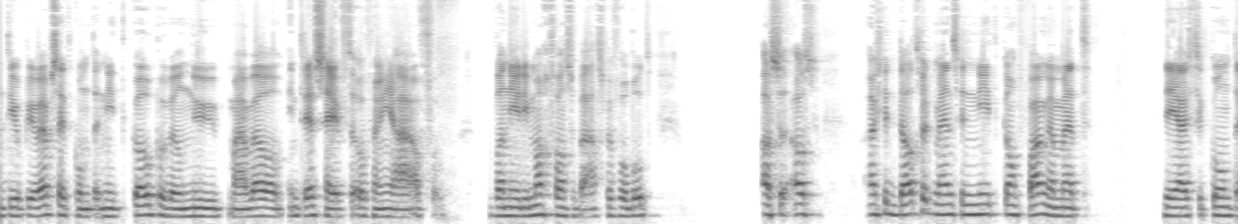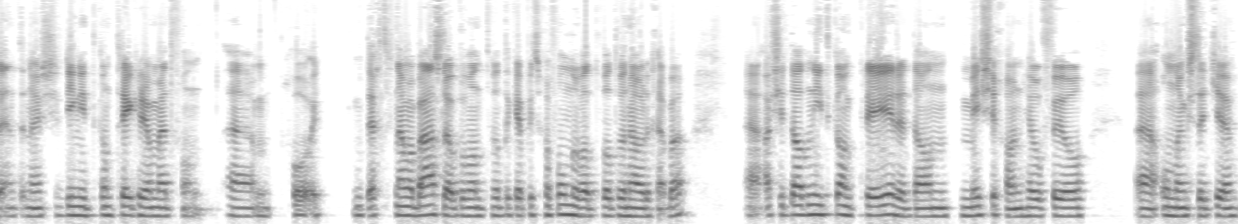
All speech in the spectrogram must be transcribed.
97% die op je website komt en niet kopen wil nu, maar wel interesse heeft over een jaar of wanneer die mag van zijn baas bijvoorbeeld. Als, als, als je dat soort mensen niet kan vangen met de juiste content. En als je die niet kan triggeren met van, um, goh, moet echt naar mijn baas lopen, want, want ik heb iets gevonden wat, wat we nodig hebben. Uh, als je dat niet kan creëren, dan mis je gewoon heel veel, uh, ondanks dat je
